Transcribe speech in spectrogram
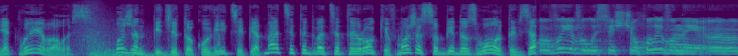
Як виявилось, кожен підліток у віці 15-20 років може собі дозволити взяти Виявилося, що коли вони е,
